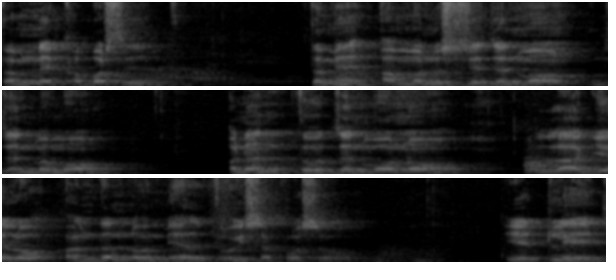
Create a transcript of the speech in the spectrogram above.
તમને ખબર છે? તમે આ મનુષ્ય જન્મ, જન્મમાં અનંતો જન્મોનો લાગેલો અંદરનો મેલ ધોઈ શકો છો. એટલે જ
